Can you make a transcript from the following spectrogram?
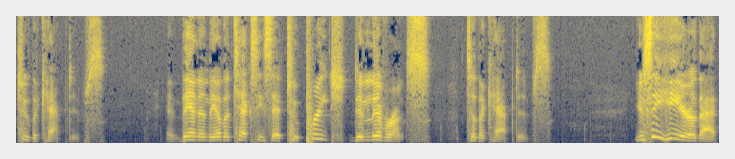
to the captives. And then in the other text, he said to preach deliverance to the captives. You see here that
